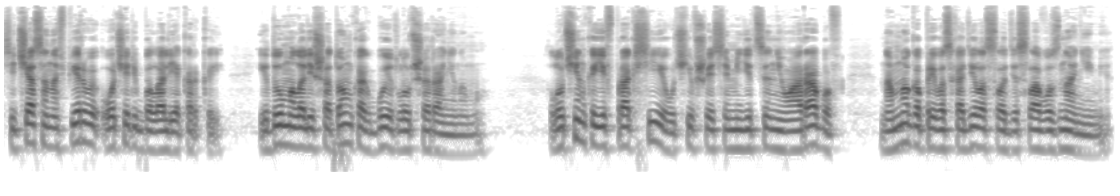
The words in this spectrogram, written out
сейчас она в первую очередь была лекаркой и думала лишь о том, как будет лучше раненому. Лучинка Евпроксия, учившаяся медицине у арабов, намного превосходила Сладиславу знаниями.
